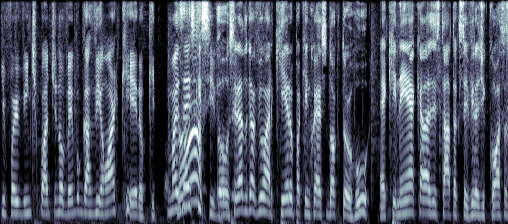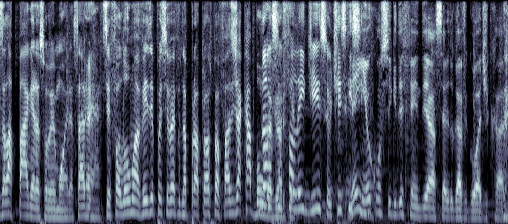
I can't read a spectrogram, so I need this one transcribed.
que foi 24 de novembro, o Gavião Arqueiro. Que... Mas é Nossa, esquecível. O seriado do Gavião Arqueiro, pra quem conhece o Doctor Who, é que nem aquelas estátuas que você vira de costas, ela apaga na sua memória, sabe? É. Você falou uma vez, depois você vai na pró- próxima fase e já acabou o Nossa, Gavião eu Arqueiro. falei disso, eu tinha esquecido. Nem eu consegui defender a série do Gavigode, cara.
